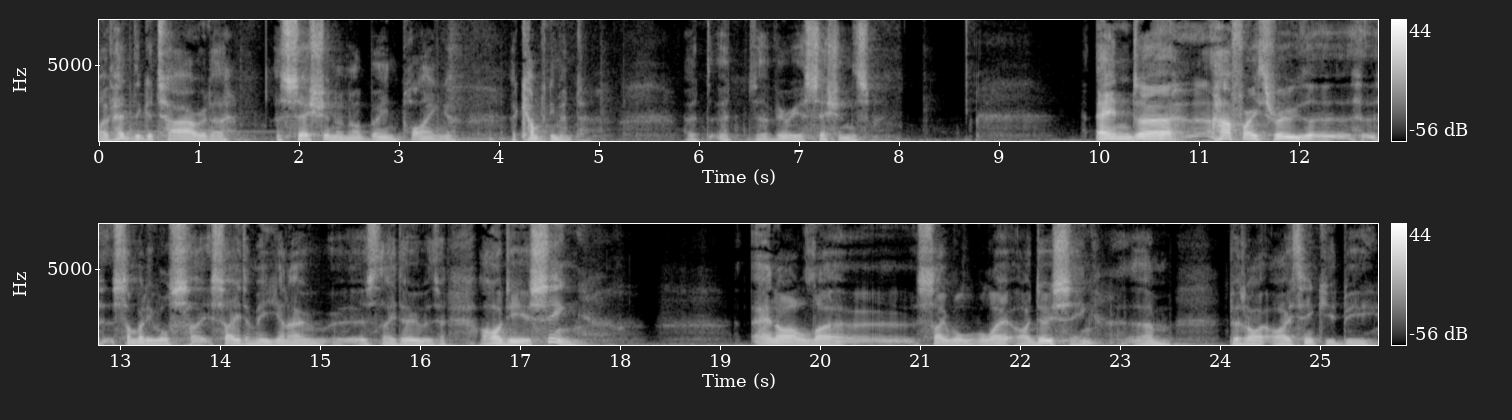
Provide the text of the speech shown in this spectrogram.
I've had the guitar at a, a session and I've been playing a accompaniment at, at uh, various sessions. And uh, halfway through, the, somebody will say, say to me, you know, as they do, "Oh, do you sing?" And I'll uh, say, "Well, well I, I do sing, um, but I, I think you'd be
